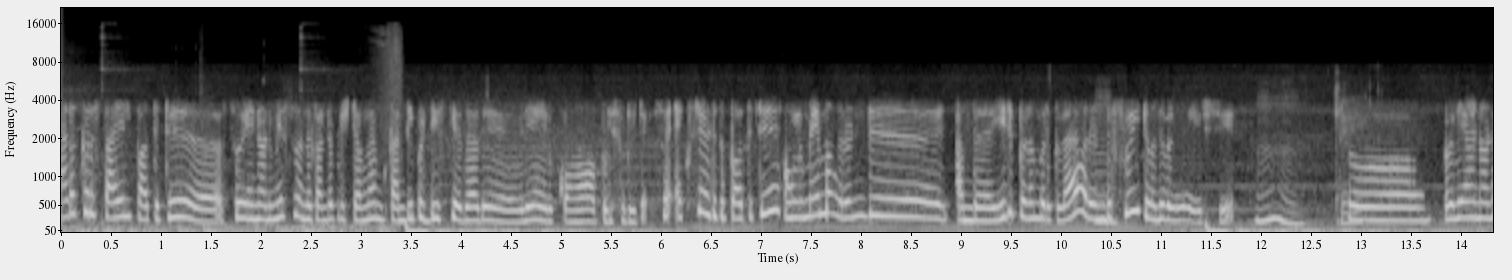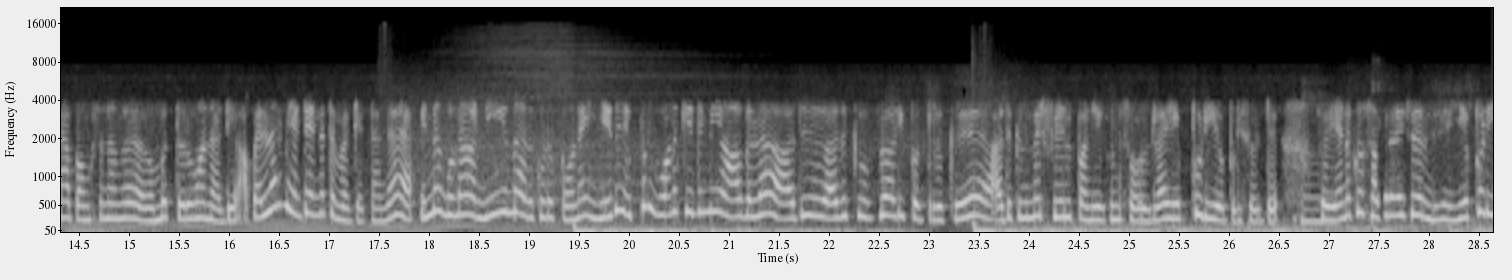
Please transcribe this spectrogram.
நடக்கிற ஸ்டைல் பார்த்துட்டு ஸோ என்னோட மிஸ் வந்து கண்டுபிடிச்சிட்டாங்க. கண்டிப்பாக டிஸ்க் ஏதாவது வெளியே இருக்கும் அப்படி சொல்லிட்டு. ஸோ எக்ஸ்ரே எடுத்து பார்த்துட்டு அவங்களுக்கு மேம் அங்கே ரெண்டு அந்த இடுப்பெலும்பு இருக்குல்ல ரெண்டு ஃப்ளூயிட் வந்து வெளியாயிருச்சு. ஸோ வெளியானோடனே அப்போ அவங்க சொன்னாங்க ரொம்ப துருவான் அடி அப்போ எல்லாருமே என்கிட்ட என்ன கேட்டாங்க? என்ன குணா நீயும் அது கூட போன? எது எப்படி உனக்கு எதுவுமே ஆகல? அது அதுக்கு இவ்வளோ அடிபட்டிருக்கு. அதுக்கு இந்த மாதிரி ஃபீல் பண்ணியிருக்குன்னு சொல்ற? எப்படி அப்படி சொல்லிட்டு. ஸோ எனக்கும் சர்ப்ரைஸாக இருந்துச்சு. எப்படி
